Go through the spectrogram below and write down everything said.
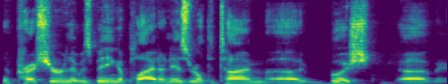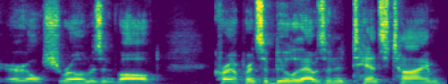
the pressure that was being applied on Israel at the time, uh, Bush, Ariel Sharon was involved. Crown Prince Abdullah, that was an intense time.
